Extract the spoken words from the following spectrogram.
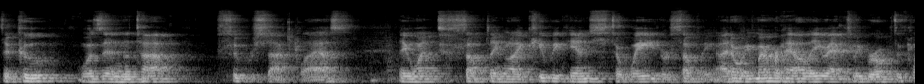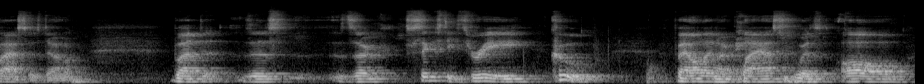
The coupe was in the top super stock class. They went something like cubic inch to weight or something. I don't remember how they actually broke the classes down. But this the 63 coupe fell in a class with all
